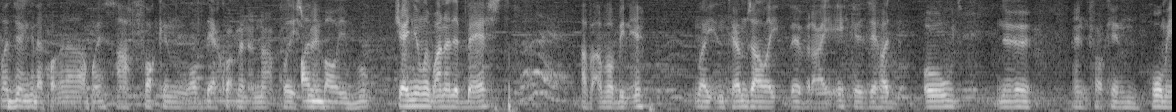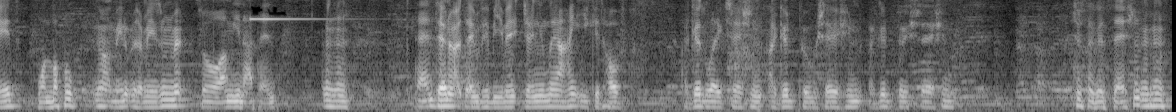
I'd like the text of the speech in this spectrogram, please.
What do you think of the equipment in that place? I fucking love the equipment in that place, mate. Unbelievable. Genuinely one of the best I've ever been to. Like in terms of like the variety, because they had old, new, and fucking homemade. Wonderful. You know what I mean? It was amazing, mate. So I'm giving that a 10. Mm-hmm. 10? 10 out of 10 for me, mate. Genuinely, I think you could have a good leg session, a good pull session, a good push session. Just a good session.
